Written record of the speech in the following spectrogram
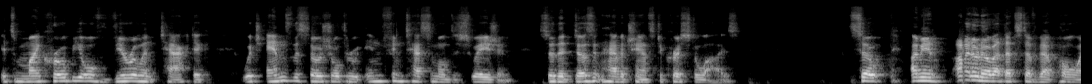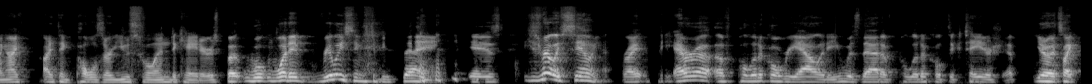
it's microbial, virulent tactic which ends the social through infinitesimal dissuasion, so that it doesn't have a chance to crystallize. So, I mean, I don't know about that stuff about polling. I, I think polls are useful indicators, but w- what it really seems to be saying is he's really salient, right? The era of political reality was that of political dictatorship. You know, it's like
